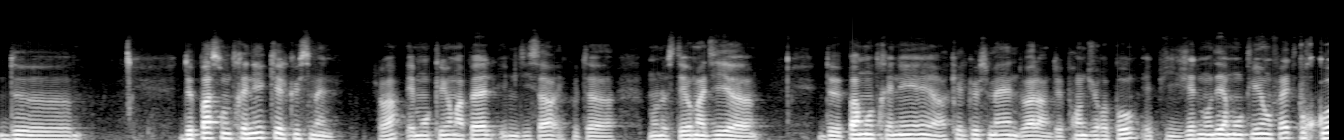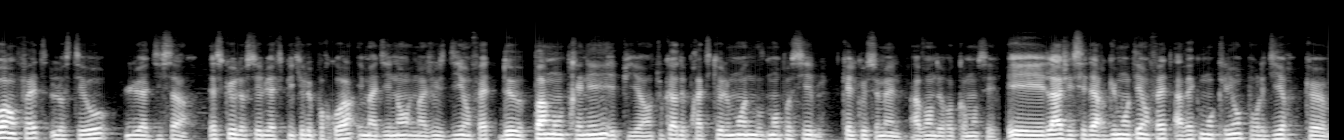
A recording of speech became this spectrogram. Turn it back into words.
de ne pas s'entraîner quelques semaines. Tu vois? Et mon client m'appelle, il me dit ça. Écoute, euh, mon ostéo m'a dit euh, de pas m'entraîner euh, quelques semaines, voilà, de prendre du repos. Et puis j'ai demandé à mon client en fait pourquoi en fait l'ostéo lui a dit ça? Est-ce que l'ostéo lui a expliqué le pourquoi? Il m'a dit non, il m'a juste dit en fait de pas m'entraîner et puis en tout cas de pratiquer le moins de mouvements possible quelques semaines avant de recommencer. Et là j'essaie d'argumenter en fait avec mon client pour lui dire que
